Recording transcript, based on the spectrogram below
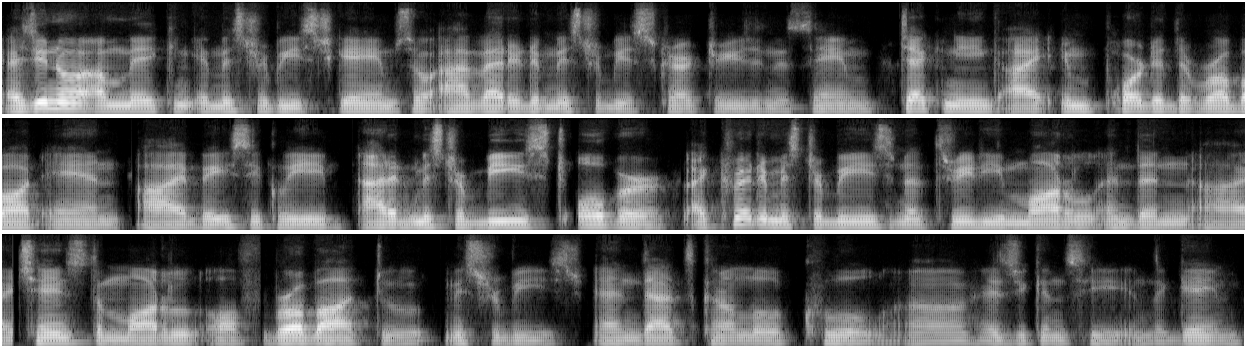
as you know, I'm making a Mr. Beast game, so I've added a Mr. Beast character using the same technique. I imported the robot and I basically added Mr. Beast over. I created Mr. Beast in a 3D model and then I changed the model of robot to Mr. Beast. And that's kind of a little cool, uh, as you can see in the game.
